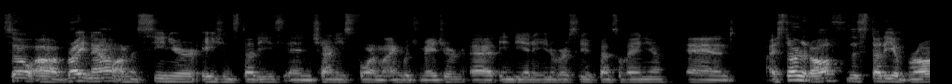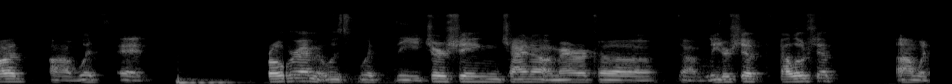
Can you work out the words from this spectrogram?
So, uh, right now, I'm a senior Asian Studies and Chinese Foreign Language major at Indiana University of Pennsylvania. And I started off the study abroad uh, with a program. It was with the Zhixing China America um, leadership fellowship um, with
